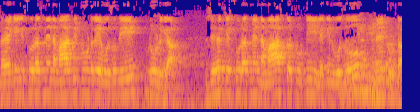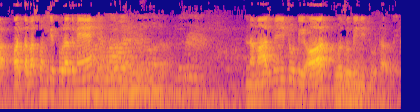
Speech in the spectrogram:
کہے گی کہ سورج میں نماز بھی ٹوٹ گئی وضو بھی ٹوٹ گیا۔ ذہر کی صورت میں نماز تو ٹوٹی لیکن وضو نہیں ٹوٹا۔ اور تبسم کی صورت میں نماز بھی نہیں ٹوٹی اور وضو بھی نہیں ٹوٹا۔ ہوئے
